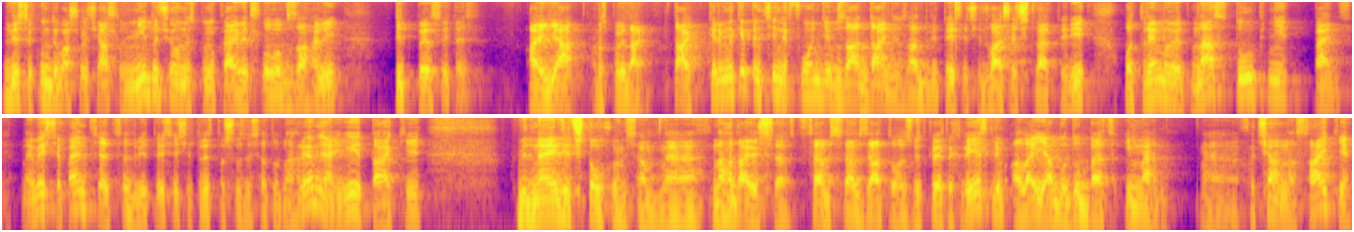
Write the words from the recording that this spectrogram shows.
дві секунди вашого часу ні до чого не спонукає від слова взагалі. Підписуйтесь. А я розповідаю. Так, керівники пенсійних фондів за дані за 2024 рік отримують наступні пенсії. Найвища пенсія це 2361 гривня, і так і від неї відштовхуємося. Е, нагадаю, що це все взято з відкритих реєстрів, але я буду без імен. Е, хоча на сайті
